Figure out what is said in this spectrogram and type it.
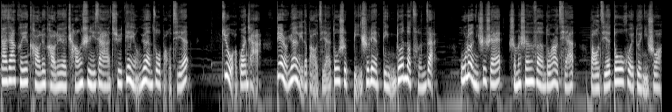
大家可以考虑考虑，尝试一下去电影院做保洁。据我观察。电影院里的保洁都是鄙视链顶端的存在，无论你是谁、什么身份、多少钱，保洁都会对你说：“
